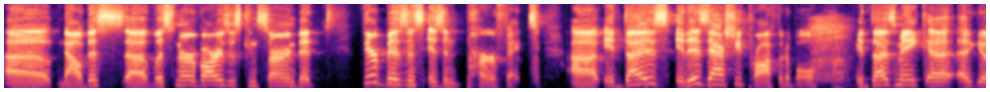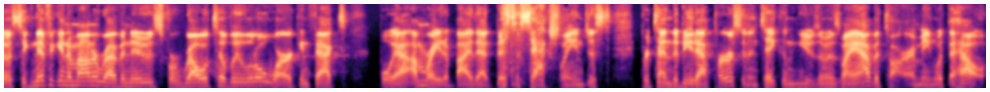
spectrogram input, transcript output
uh, now this uh, listener of ours is concerned that their business isn't perfect uh, it does. It is actually profitable. It does make a, a you know, significant amount of revenues for relatively little work. In fact, boy, I'm ready to buy that business actually and just pretend to be that person and take and use them as my avatar. I mean, what the hell?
